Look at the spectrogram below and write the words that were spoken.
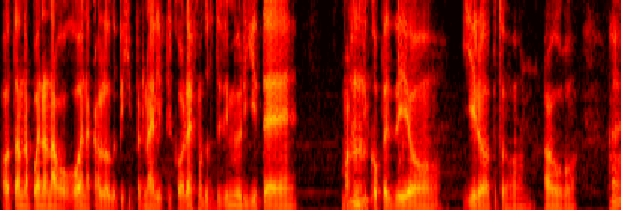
όταν από έναν αγωγό ένα καλώδιο π.χ. περνάει ηλεκτρικό ρεύμα τότε δημιουργείται μαγνητικό πεδίο γύρω από τον αγωγό. Ε,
